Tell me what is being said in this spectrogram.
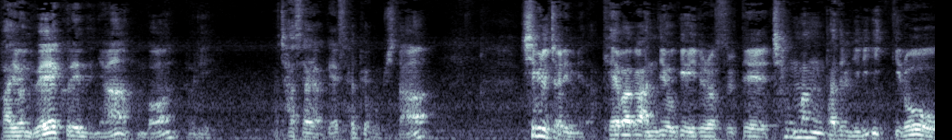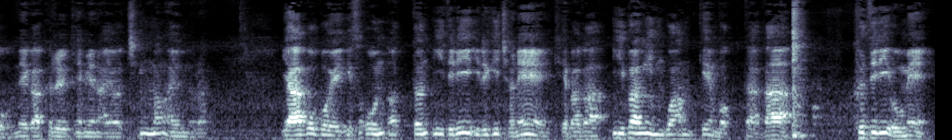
과연 왜 그랬느냐 한번 우리 자세하게 살펴봅시다. 11절입니다. 게바가 안디옥에 이르렀을 때 책망받을 일이 있기로 내가 그를 대면하여 책망하였노라. 야고보에게서 온 어떤 이들이 이르기 전에 게바가 이방인과 함께 먹다가 그들이 오매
